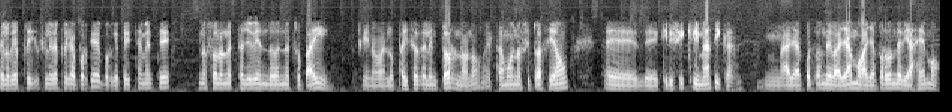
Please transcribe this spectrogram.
se, lo voy a, se le voy a explicar por qué, porque tristemente no solo no está lloviendo en nuestro país, sino en los países del entorno, ¿no? Estamos en una situación eh, de crisis climática, mm, allá por donde vayamos, allá por donde viajemos,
